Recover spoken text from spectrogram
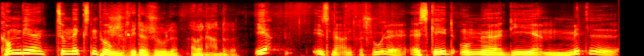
Kommen wir zum nächsten Punkt. schon wieder Schule, aber eine andere. Ja, ist eine andere Schule. Es geht um äh, die Mittelschule.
